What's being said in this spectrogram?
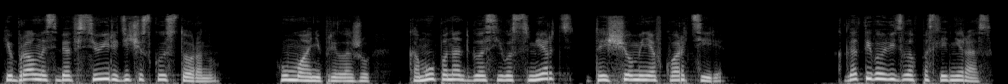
и брал на себя всю юридическую сторону. Ума не приложу, кому понадобилась его смерть, да еще у меня в квартире. Когда ты его видела в последний раз?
